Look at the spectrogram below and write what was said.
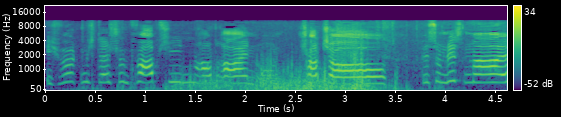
ich würde mich dann schon verabschieden. Haut rein und ciao, ciao. Bis zum nächsten Mal.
